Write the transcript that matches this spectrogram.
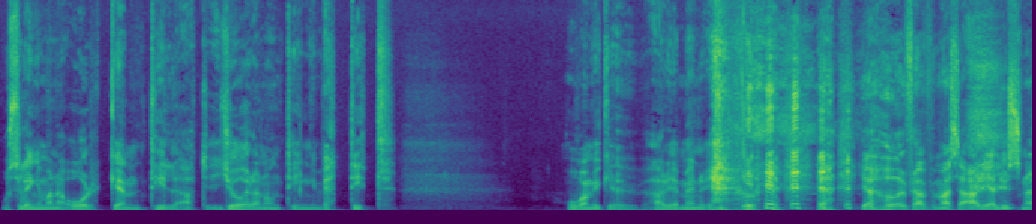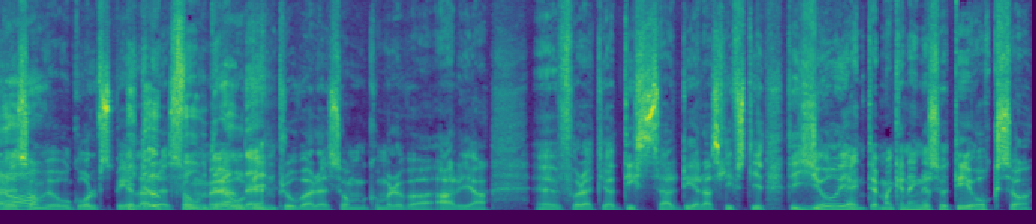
och så länge man har orken till att göra någonting vettigt och vad mycket arga människor. jag, jag hör framför mig massa arga lyssnare ja, som, och golfspelare som, och vinprovare som kommer att vara arga eh, för att jag dissar deras livsstil. Det gör jag inte, man kan ägna sig åt det också.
